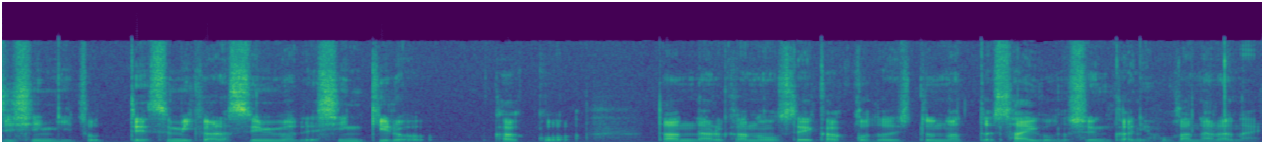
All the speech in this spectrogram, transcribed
自身にとって隅から隅まで蜃気楼、かっこ単なる可能性確固閉じとなった最後の瞬間に他ならない。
